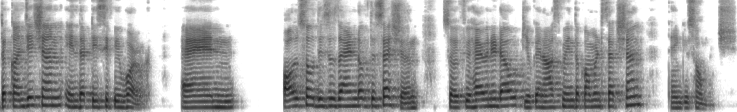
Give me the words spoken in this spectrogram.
the congestion in the TCP work. And also this is the end of the session. So if you have any doubt you can ask me in the comment section. Thank you so much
